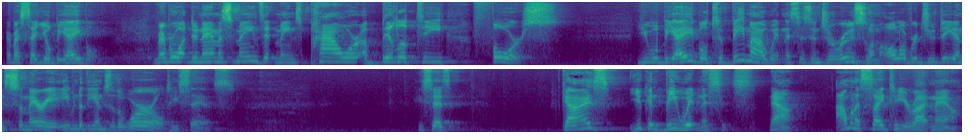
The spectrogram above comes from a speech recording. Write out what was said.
Everybody say, You'll be able. Remember what dunamis means? It means power, ability, force. You will be able to be my witnesses in Jerusalem, all over Judea and Samaria, even to the ends of the world, he says. He says, Guys, you can be witnesses. Now, I want to say to you right now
